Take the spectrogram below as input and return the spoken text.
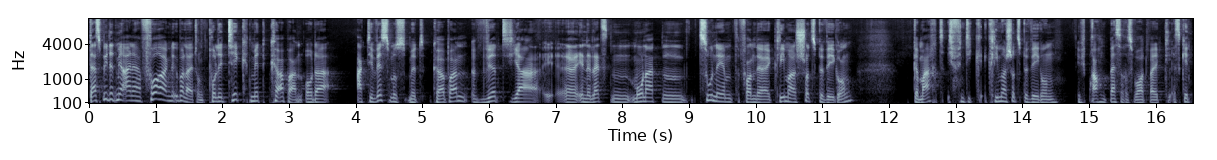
Das bietet mir eine hervorragende Überleitung. Politik mit Körpern oder Aktivismus mit Körpern wird ja äh, in den letzten Monaten zunehmend von der Klimaschutzbewegung gemacht. Ich finde die Klimaschutzbewegung, ich brauche ein besseres Wort, weil es geht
